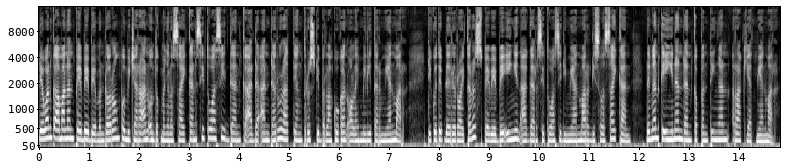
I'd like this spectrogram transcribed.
Dewan Keamanan PBB mendorong pembicaraan untuk menyelesaikan situasi dan keadaan darurat yang terus diberlakukan oleh militer Myanmar. Dikutip dari Reuters, PBB ingin agar situasi di Myanmar diselesaikan dengan keinginan dan kepentingan rakyat Myanmar.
